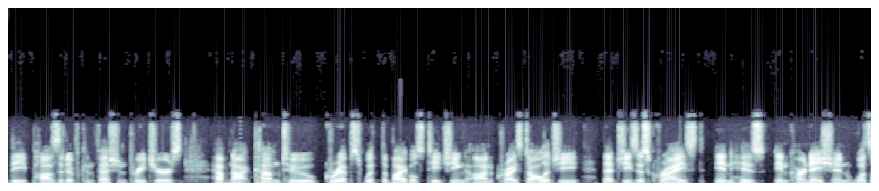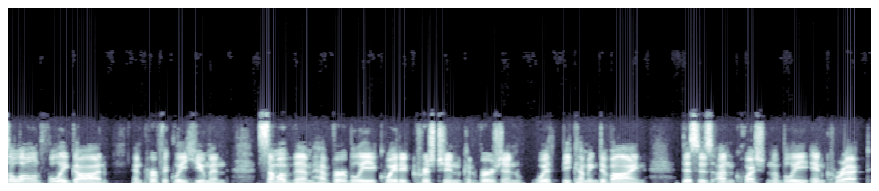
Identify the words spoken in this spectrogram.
the positive confession preachers, have not come to grips with the Bible's teaching on Christology that Jesus Christ, in his incarnation, was alone fully God and perfectly human. Some of them have verbally equated Christian conversion with becoming divine. This is unquestionably incorrect.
